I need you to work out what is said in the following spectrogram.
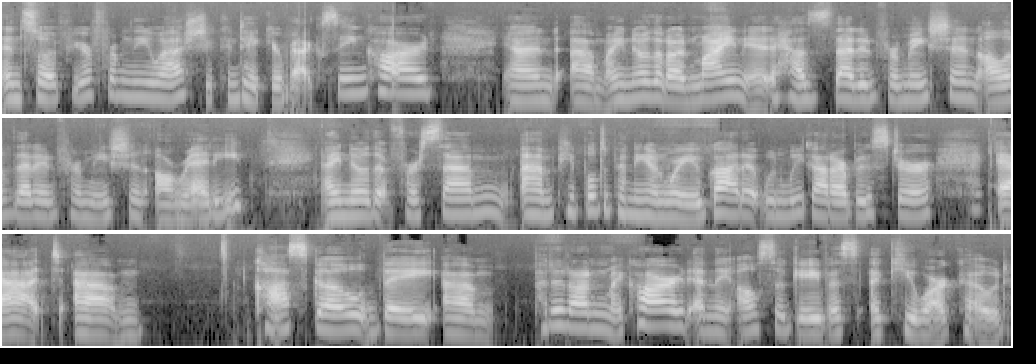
And so if you're from the US, you can take your vaccine card. And um, I know that on mine, it has that information, all of that information already. I know that for some um, people, depending on where you got it, when we got our booster at um, Costco, they um, put it on my card and they also gave us a QR code.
